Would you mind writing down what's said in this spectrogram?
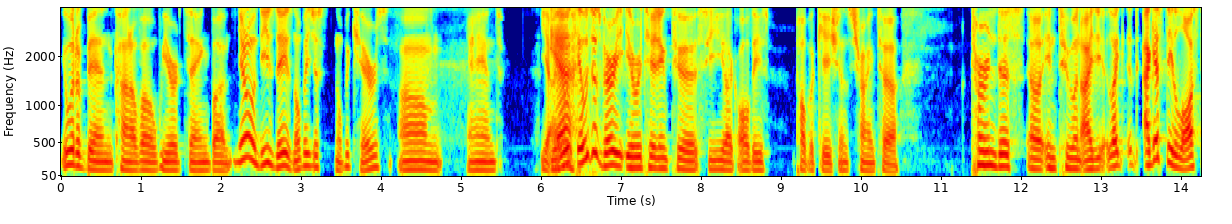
It would have been kind of a weird thing, but you know these days nobody just nobody cares. Um, and yeah, Yeah. was, it was just very irritating to see like all these publications trying to turn this uh, into an idea. Like I guess they lost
